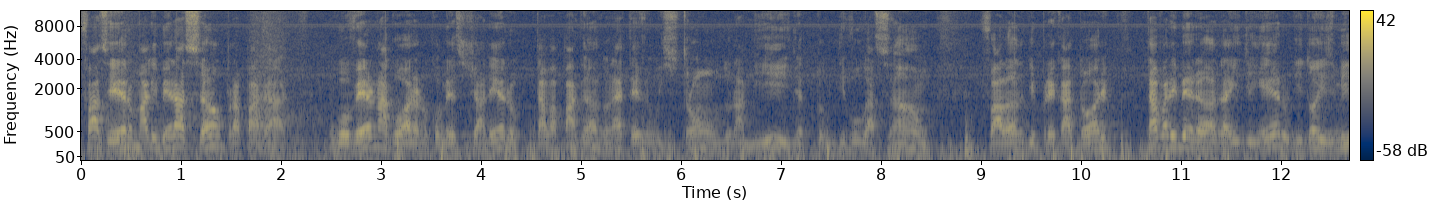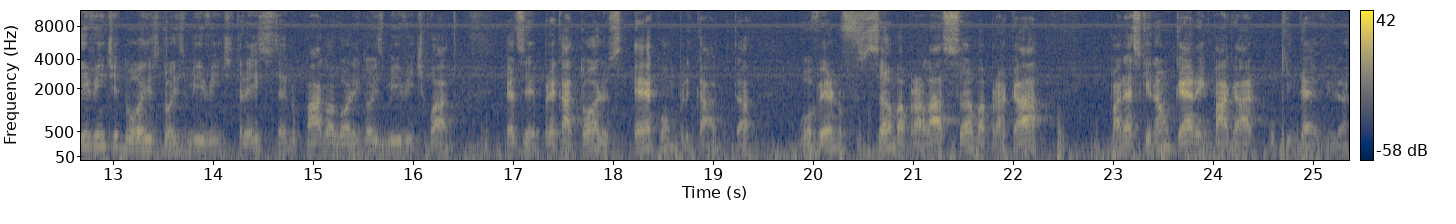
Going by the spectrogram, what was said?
fazer uma liberação para pagar. O governo agora, no começo de janeiro, estava pagando, né? Teve um estrondo na mídia, divulgação, falando de precatório. Estava liberando aí dinheiro de 2022, 2023, sendo pago agora em 2024. Quer dizer, precatórios é complicado, tá? O governo samba para lá, samba para cá, parece que não querem pagar o que deve, né?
